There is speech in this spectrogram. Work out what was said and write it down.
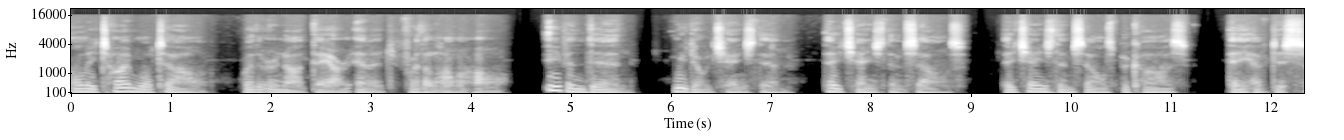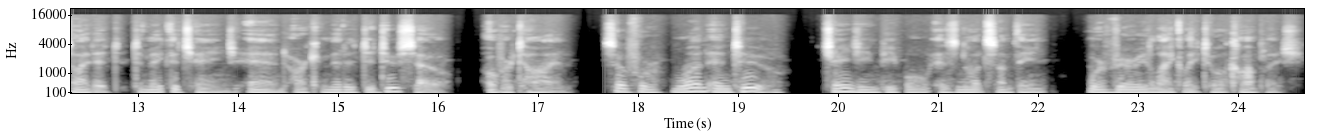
only time will tell whether or not they are in it for the long haul. Even then, we don't change them they change themselves. They change themselves because they have decided to make the change and are committed to do so over time. So for one and two, changing people is not something we're very likely to accomplish.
